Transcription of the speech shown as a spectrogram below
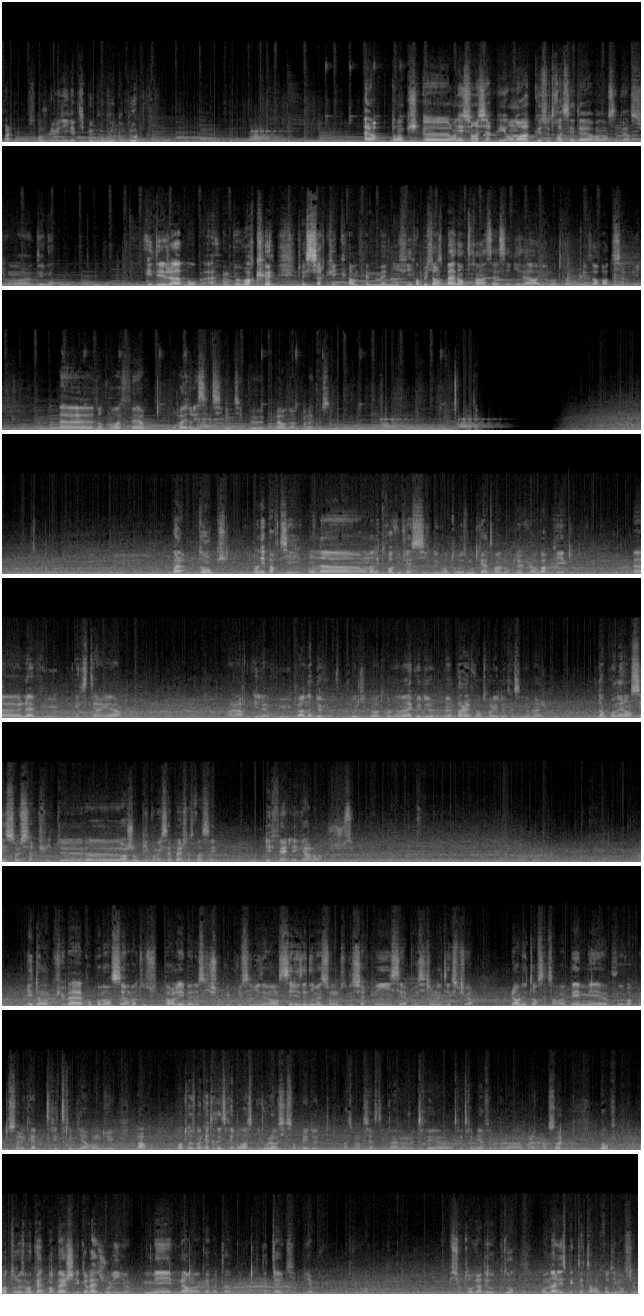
Voilà, souvent je vous l'avais dit, il a un petit peu blou blou blou blou. Alors, donc, euh, on est sur un circuit, on n'aura que ce tracé d'ailleurs dans cette version euh, démo. Et déjà, bon, bah, on peut voir que le circuit est quand même magnifique. En plus, on se bat en train, c'est assez bizarre, il nous montre un peu les abords du circuit. Euh, donc on va faire... Va aller dans les settings un petit peu. Bah, on a, on a que ça. Voilà, donc on est parti, on a, on a les trois vues classiques de Gran Turismo 4, hein, donc la vue embarquée, euh, la vue extérieure, voilà, et la vue, bah, on a que deux vues, pourquoi je dis qu'on a trois vues, on en a que deux, on même pas la vue entre les deux, ça c'est dommage. Donc on est lancé sur le circuit de, euh, alors j'ai oublié comment il s'appelle ce tracé, Eiffel et Garland, je sais pas. Et donc, bah, pour commencer, on va tout de suite parler bah, de ce qui choque le plus, évidemment, c'est les animations autour du circuit, c'est la précision des textures. Là, on est en 720p, mais euh, vous pouvez voir que le sol est quand même très très bien rendu. Alors, Turismo 4 était très bon à ce niveau-là aussi sur Play 2, on pas se mentir, c'était quand même un jeu très euh, très très bien fait pour la, console. Donc, Gran Turismo 4 n'empêche et reste joli, hein. mais là, on a quand même atteint un niveau de détail qui est bien plus, grand. Et surtout, regardez autour, on a les spectateurs en trois dimensions.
